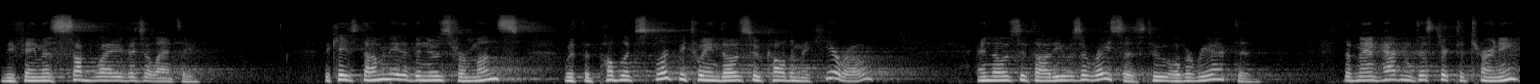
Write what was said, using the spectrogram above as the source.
the famous subway vigilante. The case dominated the news for months, with the public split between those who called him a hero and those who thought he was a racist who overreacted. The Manhattan district attorney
